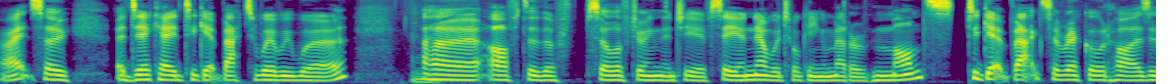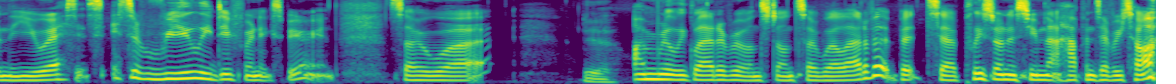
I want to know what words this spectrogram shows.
All right, so a decade to get back to where we were mm. uh, after the sell off during the GFC, and now we're talking a matter of months to get back to record highs in the US. It's it's a really different experience. So uh, yeah. I'm really glad everyone's done so well out of it, but uh, please don't assume that happens every time.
